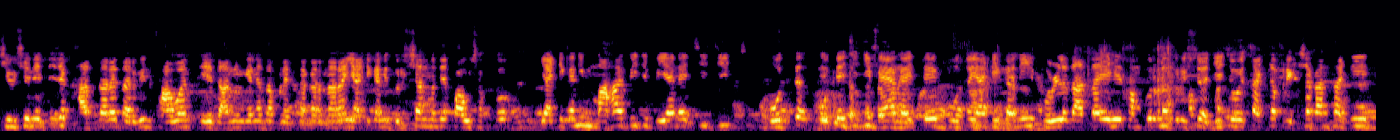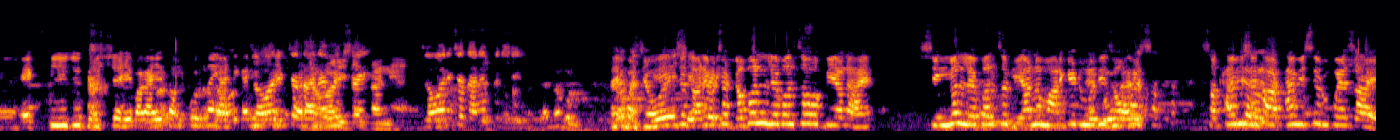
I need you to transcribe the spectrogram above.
शिवसेनेचे जे खासदार आहेत अरविंद सावंत हे जाणून घेण्याचा प्रयत्न करणार आहे. या ठिकाणी दृश्यांमध्ये पाहू शकतो. या ठिकाणी महाबीज बियाण्याची जी पोत पोत्याची जी बॅग आहे ते पोतं या ठिकाणी फोडलं जात आहे. हे संपूर्ण दृश्य जी चोवीस तासच्या प्रेक्षकांसाठी एक्सक्लुझिव्ह दृश्य हे बघा हे संपूर्ण या ठिकाणी ज्वारीच्या दाण्यापेक्षा डबल लेवलचं बियाणं आहे. सिंगल लेवलचं बियाणं मार्केटमध्ये जवळपास सत्त- सत्तावीसशे ते अठ्ठावीसशे रुपयाचं आहे.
